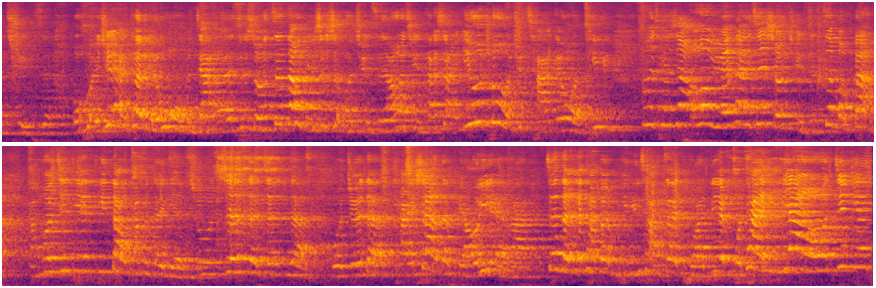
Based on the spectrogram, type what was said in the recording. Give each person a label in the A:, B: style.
A: 么曲子。我回去还特别问我们家儿子说，这到底是什么曲子？然后请他上 YouTube 去查给我听。我才知道，哦，原来这首曲子这么棒。然后今天听到他们的演出，真的真的，我觉得台下的表演啊，真的跟他们平常在团练不太一样哦。今天。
